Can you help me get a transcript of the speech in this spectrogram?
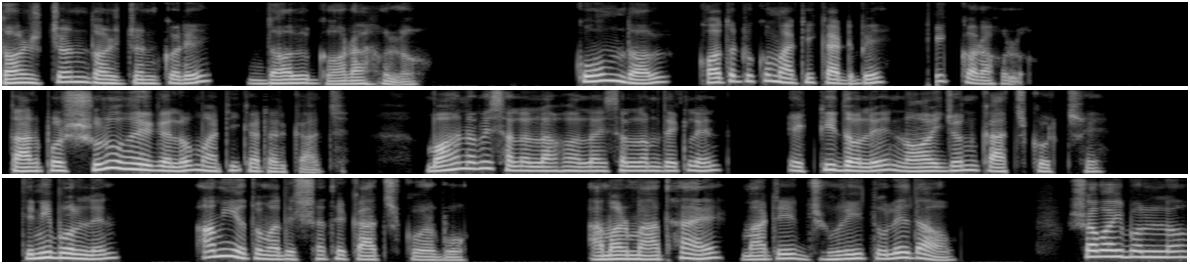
দশজন দশজন করে দল গড়া হলো। কোন দল কতটুকু মাটি কাটবে ঠিক করা হলো। তারপর শুরু হয়ে গেল মাটি কাটার কাজ। মহানবী সাল্লাহ আলাইসাল্লাম দেখলেন, একটি দলে নয়জন কাজ করছে। তিনি বললেন আমিও তোমাদের সাথে কাজ করব। আমার মাথায় মাটির ঝুড়ি তুলে দাও। সবাই বলল,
